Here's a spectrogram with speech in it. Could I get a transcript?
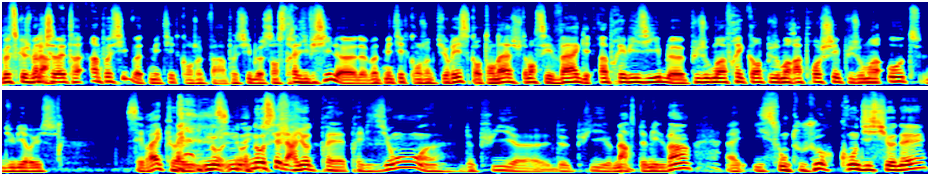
Parce que je me voilà. dis que ça doit être impossible, votre métier de conjoncturiste, enfin impossible au sens très difficile, de votre métier de conjoncturiste, quand on a justement ces vagues imprévisibles, plus ou moins fréquentes, plus ou moins rapprochées, plus ou moins hautes du virus. C'est vrai que nos, nos, scénarios de pré prévision euh, depuis, euh, depuis mars 2020, euh, ils sont toujours conditionnés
